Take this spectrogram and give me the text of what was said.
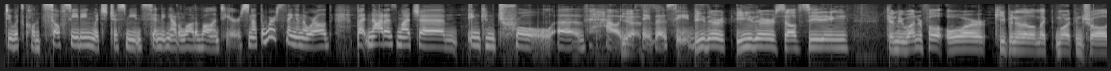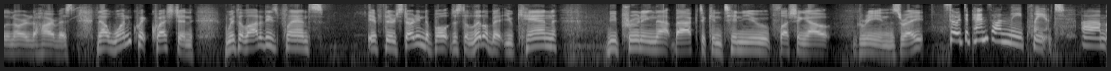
do what's called self-seeding, which just means sending out a lot of volunteers. Not the worst thing in the world, but not as much um, in control of how you yes. save those seeds. Either, either self-seeding can be wonderful or keeping a little more controlled in order to harvest. Now, one quick question. With a lot of these plants, if they're starting to bolt just a little bit, you can be pruning that back to continue flushing out greens, right? So it depends on the plant. Um,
